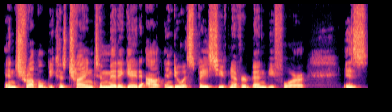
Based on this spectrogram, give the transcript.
in trouble because trying to mitigate out into a space you've never been before is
